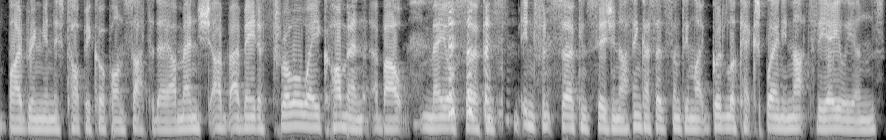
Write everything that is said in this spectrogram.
by bringing this topic up on Saturday. I mentioned I, I made a throwaway comment about male circum- infant circumcision. I think I said something like "Good luck explaining that to the aliens,"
